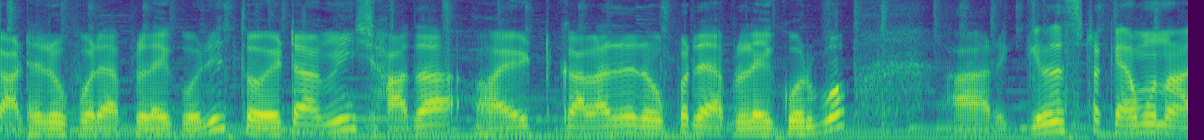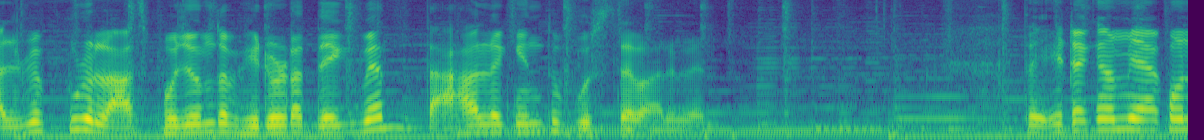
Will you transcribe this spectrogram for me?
কাঠের উপরে অ্যাপ্লাই করি। তো এটা আমি সাদা হোয়াইট কালারের ওপরে অ্যাপ্লাই করব। আর গেলেসটা কেমন আসবে পুরো লাস্ট পর্যন্ত ভিডিওটা দেখবেন, তাহলে কিন্তু বুঝতে পারবেন। তো এটাকে আমি এখন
